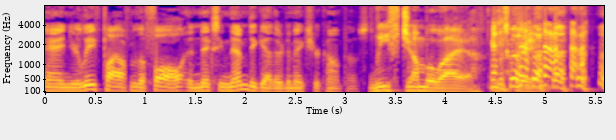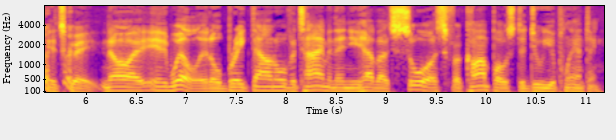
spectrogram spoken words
and your leaf pile from the fall and mixing them together to make your compost. Leaf jambalaya. It's great. it's great. No, it will. It'll break down over time, and then you have a source for compost to do your planting.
